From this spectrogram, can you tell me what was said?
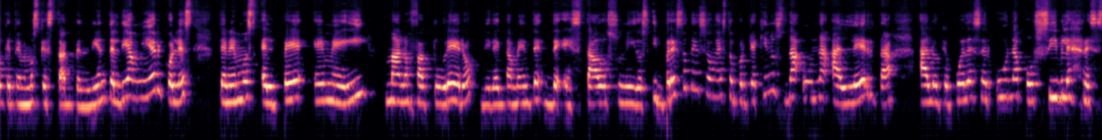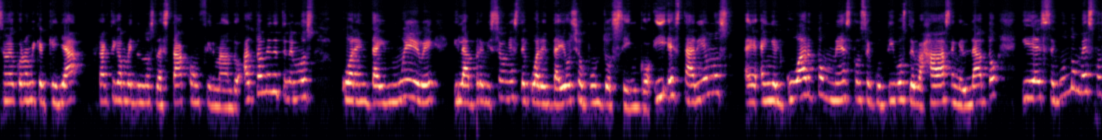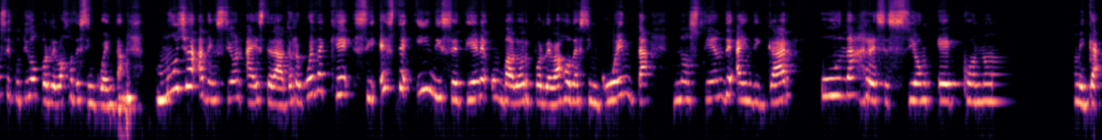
que tenemos que estar pendiente. El día miércoles tenemos el PMI manufacturero directamente de Estados Unidos. Y presta atención a esto porque aquí nos da una alerta a lo que puede ser una posible recesión económica que ya prácticamente nos la está confirmando. Actualmente tenemos 49 y la previsión es de 48.5 y estaríamos eh, en el cuarto mes consecutivo de bajadas en el dato y el segundo mes consecutivo por debajo de 50. Mucha atención a este dato. Recuerda que si este índice tiene un valor por debajo de 50, nos tiende a indicar una recesión económica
